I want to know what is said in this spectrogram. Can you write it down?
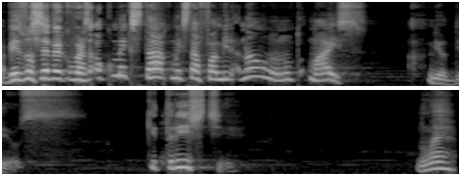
às vezes você vai conversar, oh, como é que está? Como é que está a família? Não, eu não estou mais. Ah, meu Deus, que triste. Não é?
